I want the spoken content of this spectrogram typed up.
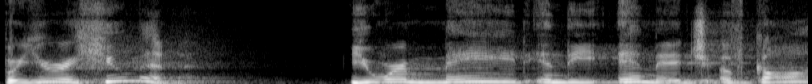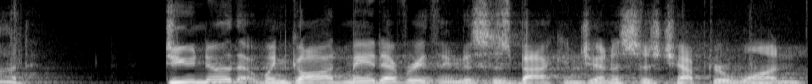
but you're a human. You were made in the image of God. Do you know that when God made everything, this is back in Genesis chapter 1,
